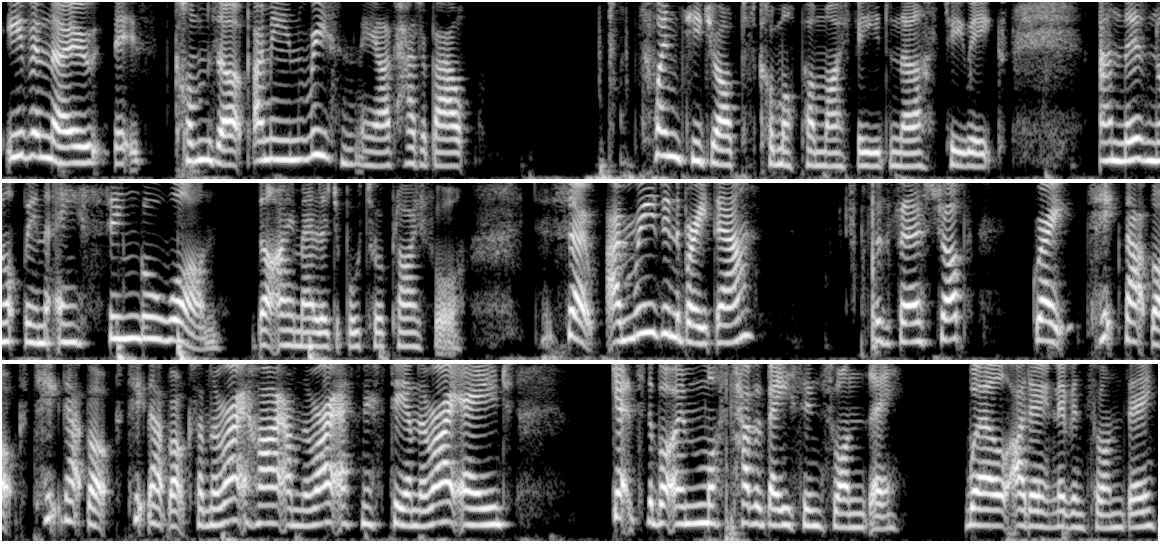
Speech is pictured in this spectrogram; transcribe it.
even though this comes up. I mean, recently I've had about 20 jobs come up on my feed in the last two weeks, and there's not been a single one that I'm eligible to apply for. So, I'm reading the breakdown for the first job. Great, tick that box, tick that box, tick that box. I'm the right height, I'm the right ethnicity, I'm the right age. Get to the bottom, must have a base in Swansea. Well, I don't live in Swansea,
